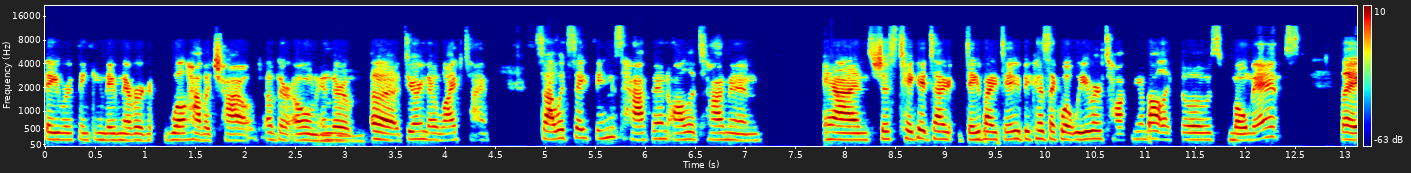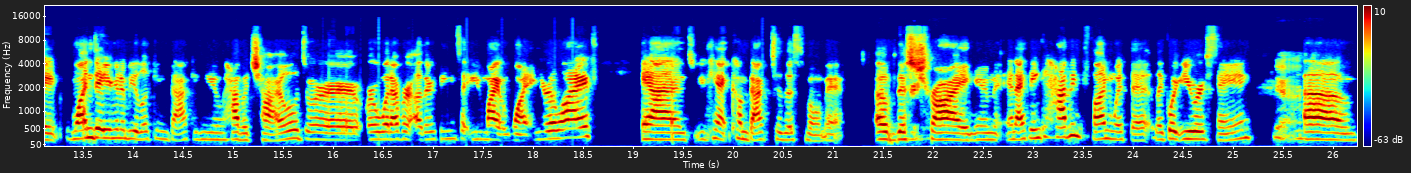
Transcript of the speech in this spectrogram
they were thinking they never will have a child of their own in their Mhm. uh during their lifetime. So I would say things happen all the time, and and just take it di- day by day because like what we were talking about, like those moments, like one day you're gonna be looking back and you have a child or or whatever other things that you might want in your life, and you can't come back to this moment of this trying and and I think having fun with it, like what you were saying, Yeah. um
